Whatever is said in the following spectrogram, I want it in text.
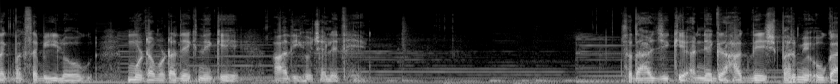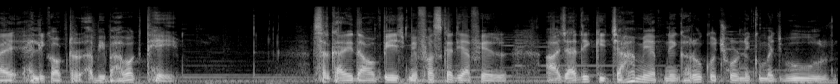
लगभग सभी लोग मोटा मोटा देखने के आदि हो चले थे। सरदार जी के अन्य ग्राहक देश भर में उगाए हेलीकॉप्टर अभिभावक थे। सरकारी दाव पेज में फंसकर या फिर आज़ादी की चाह में अपने घरों को छोड़ने को मजबूर,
